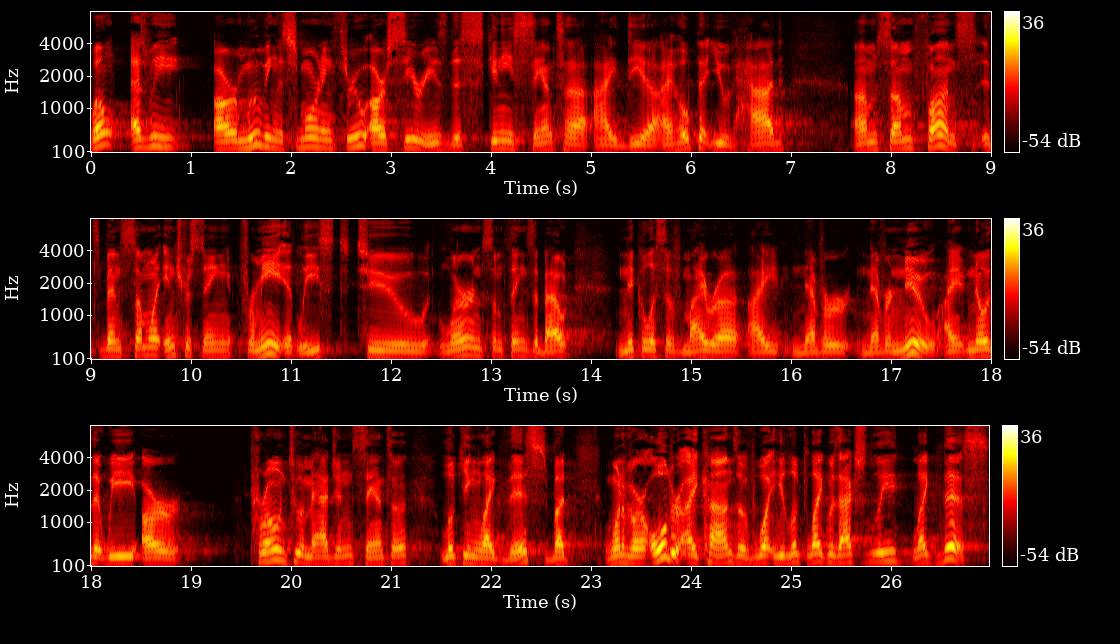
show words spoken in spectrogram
Well, as we are moving this morning through our series, the Skinny Santa idea, I hope that you've had um, some fun. It's been somewhat interesting, for me at least, to learn some things about Nicholas of Myra I never, never knew. I know that we are prone to imagine Santa looking like this, but one of our older icons of what he looked like was actually like this.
